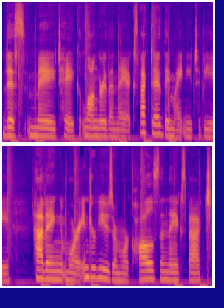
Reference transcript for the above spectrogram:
this may take longer than they expected. They might need to be having more interviews or more calls than they expect.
